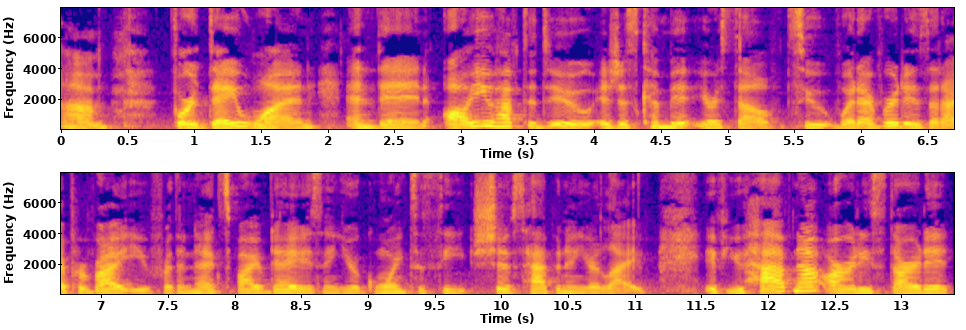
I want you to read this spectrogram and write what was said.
Um, for day one. And then all you have to do is just commit yourself to whatever it is that I provide you for the next five days, and you're going to see shifts happen in your life. If you have not already started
